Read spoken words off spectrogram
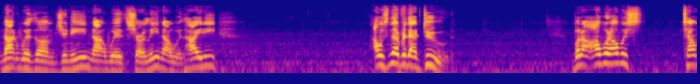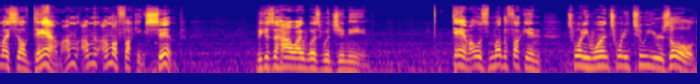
not with um, Janine, not with Charlene, not with Heidi. I was never that dude. But I, I would always tell myself, "Damn, I'm I'm I'm a fucking simp," because of how I was with Janine. Damn, I was motherfucking 21, 22 years old,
